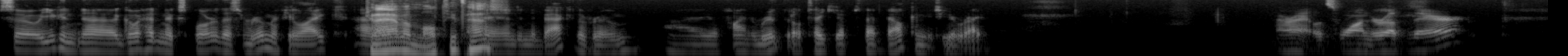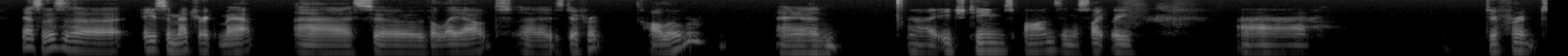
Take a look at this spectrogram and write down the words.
So you can uh, go ahead and explore this room if you like. Can I have a Uh, multi-pass? And in the back of the room, uh, you'll find a route that'll take you up to that balcony to your right. All right, let's wander up there. Yeah, so this is a asymmetric map. Uh, so the layout uh, is different all over, and uh, each team spawns in a slightly uh, different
